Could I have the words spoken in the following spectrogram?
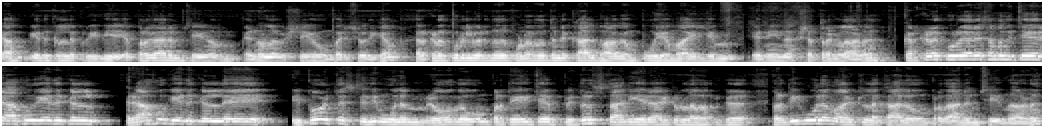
രാഹുകേതുക്കളുടെ പ്രീതി എപ്രകാരം ചെയ്യണം എന്നുള്ള വിഷയവും പരിശോധിക്കാം. കർക്കിടക്കൂറിൽ വരുന്നത് പുണർന്നത്തിന്റെ കാൽഭാഗം പൂയ മാലിന്യം എന്നീ നക്ഷത്രങ്ങളാണ്. കർക്കിടക്കൂറുകാരെ സംബന്ധിച്ച് രാഹുകേതുക്കൾ രാഹുകേതുക്കളുടെ ഇപ്പോഴത്തെ സ്ഥിതി മൂലം രോഗവും പ്രത്യേകിച്ച് പിതൃസ്ഥാനീയരായിട്ടുള്ളവർക്ക് പ്രതികൂലമായിട്ടുള്ള കാലവും പ്രദാനം ചെയ്യുന്നതാണ്.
